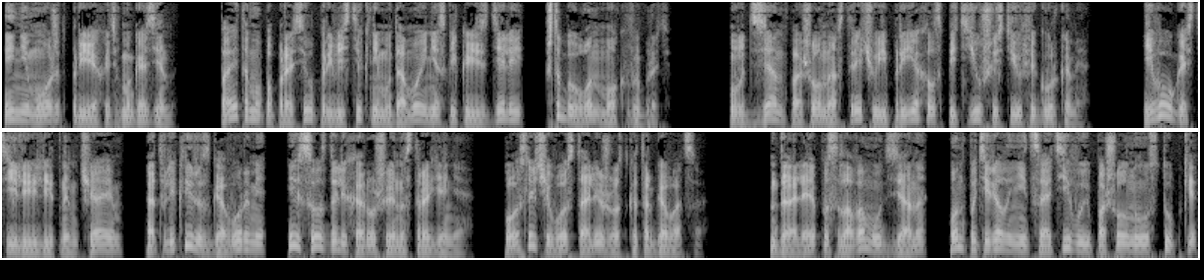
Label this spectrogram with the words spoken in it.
и не может приехать в магазин. Поэтому попросил привезти к нему домой несколько изделий, чтобы он мог выбрать. Удзян пошел навстречу и приехал с пятью-шестью фигурками. Его угостили элитным чаем, отвлекли разговорами и создали хорошее настроение, после чего стали жестко торговаться. Далее, по словам Удзяна, он потерял инициативу и пошел на уступки,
